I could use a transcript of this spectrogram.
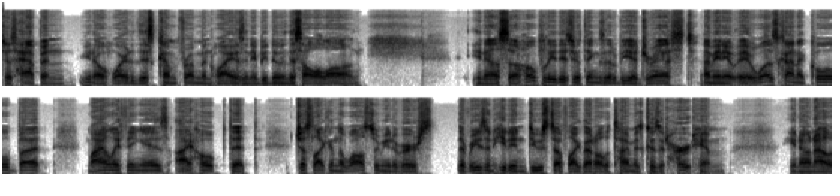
just happened? You know, where did this come from and why hasn't he been doing this all along? You know, so hopefully these are things that'll be addressed. I mean, it, it was kind of cool, but my only thing is I hope that just like in the Wildstorm universe, the reason he didn't do stuff like that all the time is because it hurt him. You know, and I,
